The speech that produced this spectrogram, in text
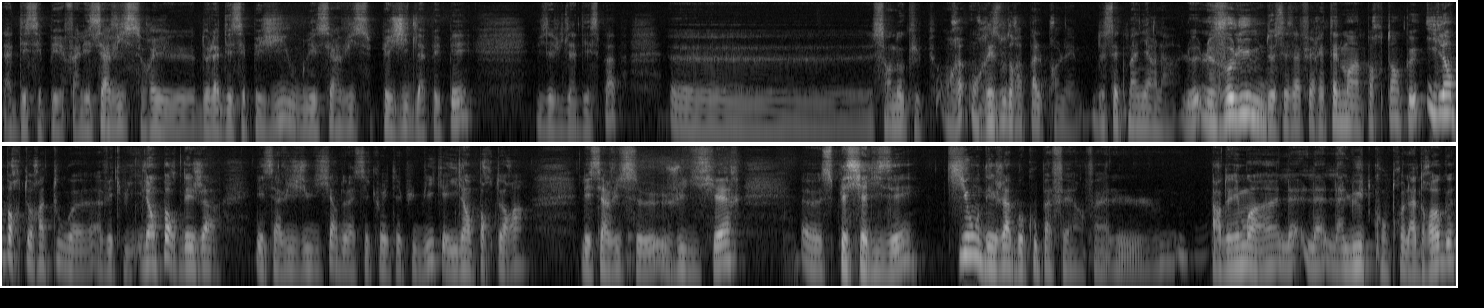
la DCP, enfin les services de la DCPJ ou les services PJ de la PP vis-à-vis de la DESPAP euh, s'en occupent. On ne résoudra pas le problème de cette manière-là. Le, le, volume de ces affaires est tellement important qu'il emportera tout euh, avec lui. Il emporte déjà les services judiciaires de la sécurité publique et il emportera les services judiciaires euh, spécialisés qui ont déjà beaucoup à faire. Pardonnez-moi, hein, la, lutte contre la drogue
